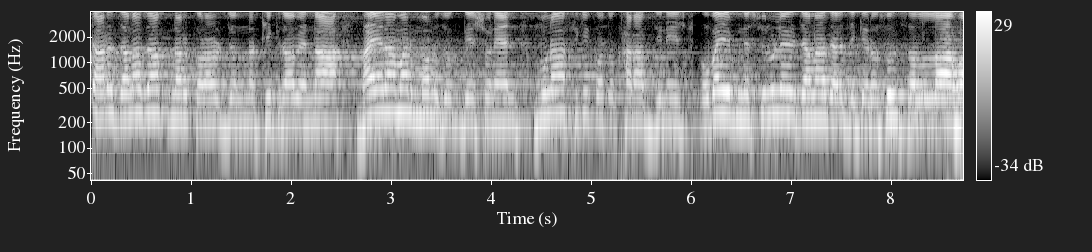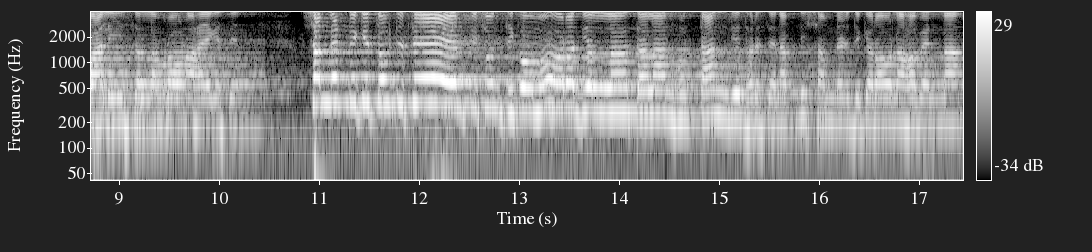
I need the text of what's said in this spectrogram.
তার জানাজা আপনার করার জন্য ঠিক হবে না। ভাইয়েরা আমার মনোযোগ দিয়ে শুনেন। মুনাফিকি কত খারাপ জিনিস। উবাই ইবনে সুলুলের জানাজার দিকে রসুল সাল্লাহ আলী সাল্লাম রওনা হয়ে গেছে। সামনের দিকে চলতেছেন পিছন থেকে ওমর রাদিয়াল্লাহু তাআলা আনহু টান দিয়ে ধরেছেন। আপনি সামনের দিকে রওনা হবেন না।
